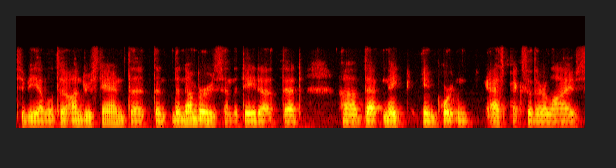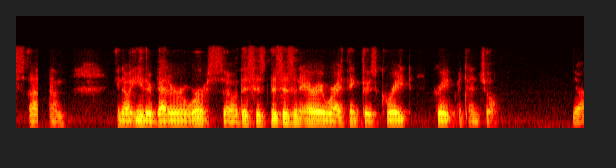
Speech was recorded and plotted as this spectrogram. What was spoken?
to be able to understand the, the, the numbers and the data that uh, that make important aspects of their lives um, you know either better or worse. So this is this is an area where I think there's great great potential yeah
